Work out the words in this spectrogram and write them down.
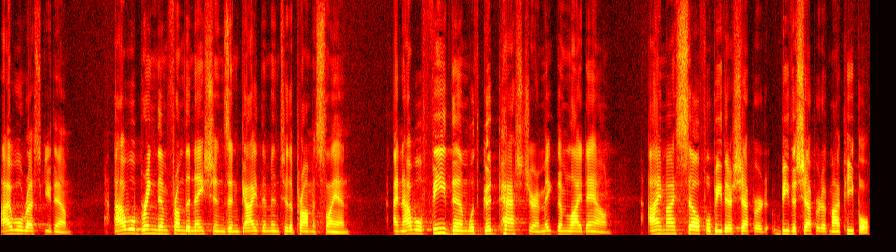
I will rescue them. I will bring them from the nations and guide them into the promised land. And I will feed them with good pasture and make them lie down. I myself will be their shepherd, be the shepherd of my people.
